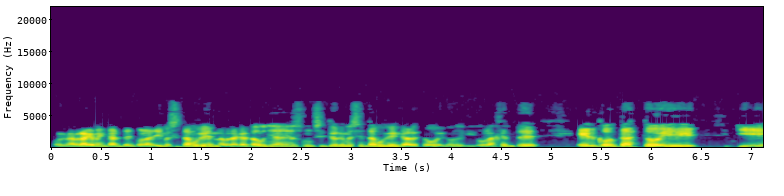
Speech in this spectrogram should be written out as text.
porque la verdad que me encanta ir por allí. Me sienta muy bien, la verdad Cataluña es un sitio que me sienta muy bien cada vez que voy, ¿no? Y luego la gente, el contacto y, y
